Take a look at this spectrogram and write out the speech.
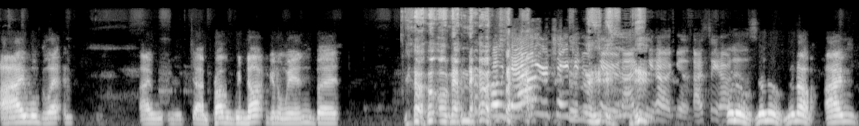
I will glad. I I'm probably not going to win, but oh now now Oh, now you're changing your tune. I see how it gets. I see how Oh it no, no, no, no, no. I'm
